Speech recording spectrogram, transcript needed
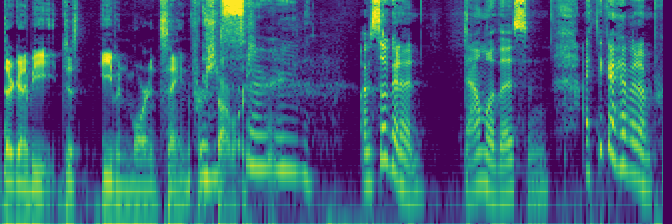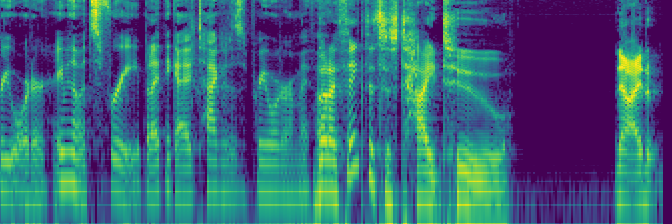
they're going to be just even more insane for Star Wars. I'm still gonna download this, and I think I have it on pre-order, even though it's free. But I think I tagged it as a pre-order on my phone. But I think this is tied to. Now I, don't-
